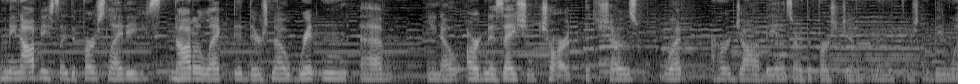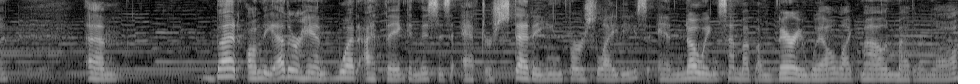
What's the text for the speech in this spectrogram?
mean, obviously, the First Lady's not elected. There's no written, um, you know, organization chart that shows what her job is, or the First Gentleman, if there's going to be one. Um, but on the other hand, what I think, and this is after studying First Ladies and knowing some of them very well, like my own mother in law,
